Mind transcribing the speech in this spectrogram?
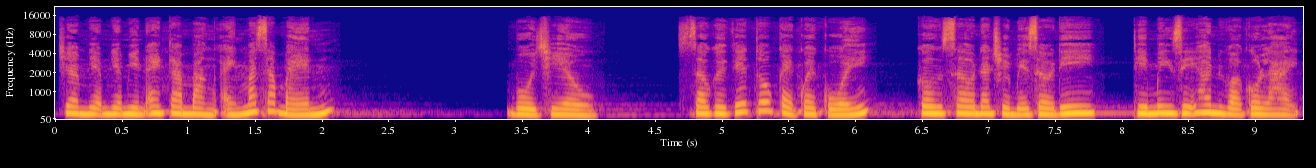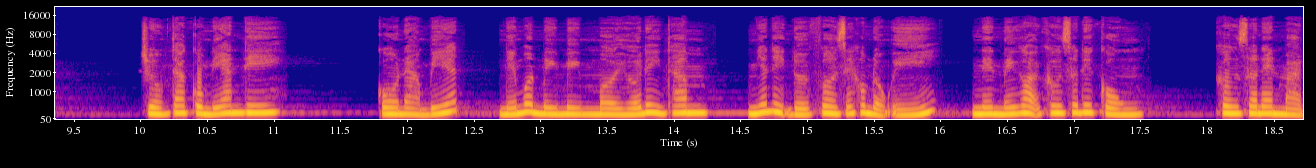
Trầm niệm niệm nhìn anh ta bằng ánh mắt sắc bén. Buổi chiều, Sau khi kết thúc cảnh quay cuối, Khương Sơ đang chuẩn bị rời đi, Thì Minh Dĩ Hân gọi cô lại. Chúng ta cùng đi ăn đi. Cô nàng biết nếu một mình mình mời hứa đình thâm Nhất định đối phương sẽ không đồng ý Nên mới gọi Khương Sơ đi cùng. Khương Sơ đen mặt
